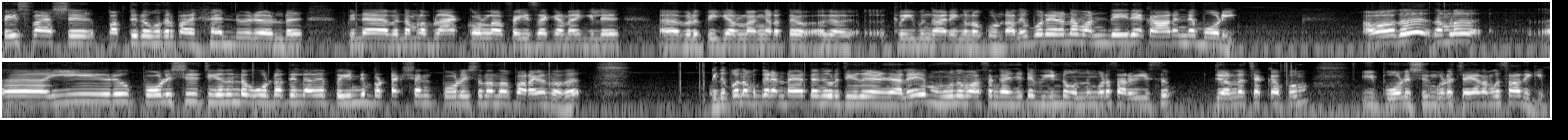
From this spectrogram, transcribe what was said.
ഫേസ് വാഷ് പത്ത് രൂപ മുതൽ പതിനായിരം രൂപ ഉണ്ട്. പിന്നെ നമ്മളെ ബ്ലാക്ക് ഉള്ള ഫേസ് ഒക്കെ ആണെങ്കിൽ വെളുപ്പിക്കാനുള്ള അങ്ങനത്തെ ക്രീമും കാര്യങ്ങളൊക്കെ ഉണ്ട്. അതേപോലെയാണ് തന്നെ വണ്ടിയുടെ കാറിന്റെ ബോഡി അപ്പോൾ അത് നമ്മൾ ഈ ഒരു പോളിഷ് ചെയ്യുന്നതിന്റെ കൂട്ടത്തിൽ അത് പെയിന്റ് പ്രൊട്ടക്ഷൻ പോളിഷ് എന്നാണ് പറയുന്നത്. ഇതിപ്പോൾ നമുക്ക് രണ്ടായിരത്തി അഞ്ഞൂറ് ചെയ്ത് കഴിഞ്ഞാൽ മൂന്ന് മാസം കഴിഞ്ഞിട്ട് വീണ്ടും ഒന്നും കൂടെ സർവീസും ജനറൽ ചെക്കപ്പും ഈ പോളിഷും കൂടെ ചെയ്യാൻ നമുക്ക് സാധിക്കും.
